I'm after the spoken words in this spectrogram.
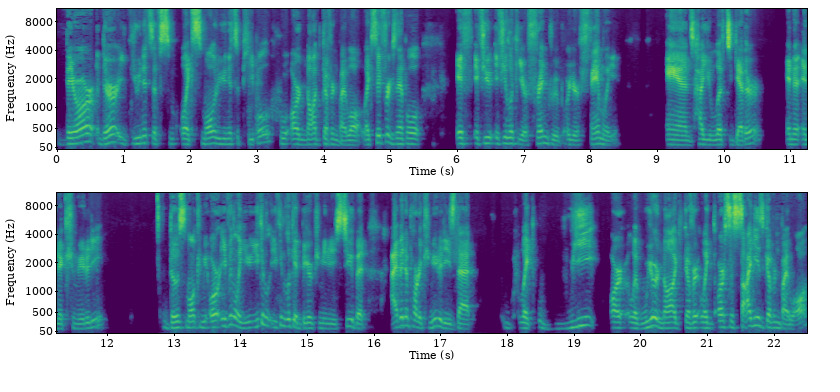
there are there are units of sm- like smaller units of people who are not governed by law. Like say for example, if if you if you look at your friend group or your family and how you live together in a in a community, those small community or even like you, you can you can look at bigger communities too. But I've been a part of communities that like we are like we are not governed like our society is governed by law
